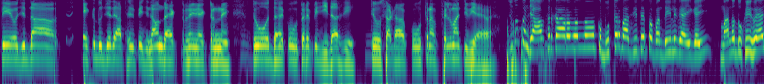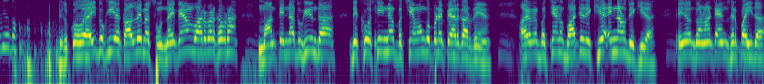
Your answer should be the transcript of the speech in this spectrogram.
ਤੇ ਉਹ ਜਿੱਦਾਂ ਇੱਕ ਦੂਜੇ ਦੇ ਹੱਥ 'ਚ ਭੇਜਣਾ ਹੁੰਦਾ ਐਕਟਰ ਨੇ ਐਕਟਰ ਨੇ। ਤੇ ਉਹ ਉਦਾਂ ਕਬੂਤਰ ਭੇਜੀਦਾ ਸੀ ਤੇ ਉਹ ਸਾਡਾ ਕਬੂਤਰ ਫਿਲਮਾਂ 'ਚ ਵੀ ਆਇਆ ਹੋਇਆ। ਜਦੋਂ ਪੰਜਾਬ ਸਰਕਾਰ ਵੱਲੋਂ ਕਬੂਤਰਬਾਜ਼ੀ ਤੇ ਪਾਬੰਦੀ ਲਗਾਈ ਗਈ ਮਨ ਦੁਖੀ ਹੋਇਆ ਜੀ ਉਦੋਂ? ਬਿਲਕੁਲ ਹੋਇਆ ਹੀ ਦੁਖੀ ਹੈ ਕੱਲ ਦੇ ਮੈਂ ਸੁਣਦਾ ਹੀ ਪਿਆ ਵਾਰ-ਵਾਰ ਖਬਰਾਂ। ਮਨ ਤੇ ਇੰਨਾ ਦੁਖੀ ਹੁੰਦਾ। ਦੇਖੋ ਅਸੀਂ ਇਹਨਾਂ ਬੱਚਿਆਂ ਵਾਂਗੂ ਆਪਣੇ ਪਿਆਰ ਕਰਦੇ ਆਂ ਔਰ ਮੈਂ ਬੱਚਿਆਂ ਨੂੰ ਬਾਅਦ ਚ ਦੇਖੀਦਾ ਇਹਨਾਂ ਨੂੰ ਦੇਖੀਦਾ। ਇਹਨਾਂ ਨੂੰ ਦਾਣਾ ਟਾਈਮ ਸਿਰ ਪਾਈਦਾ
